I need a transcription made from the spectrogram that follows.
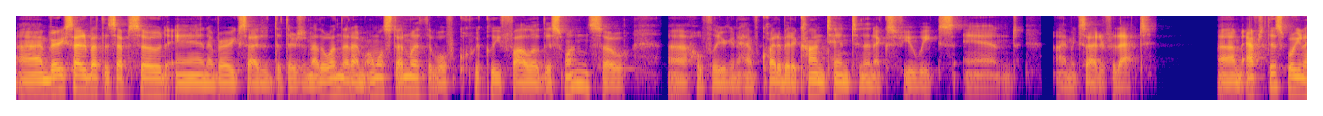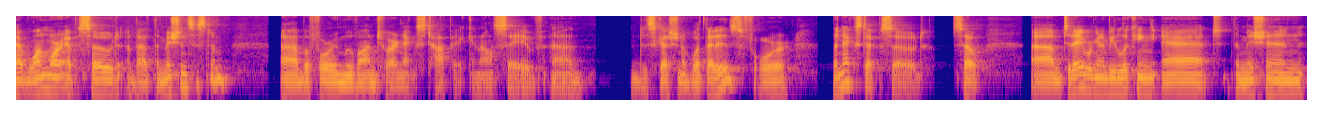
I'm very excited about this episode, and I'm very excited that there's another one that I'm almost done with that will quickly follow this one. So uh, hopefully, you're going to have quite a bit of content in the next few weeks, and I'm excited for that. Um, after this, we're going to have one more episode about the mission system uh, before we move on to our next topic, and I'll save uh, discussion of what that is for the next episode. So, um, today we're going to be looking at the mission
